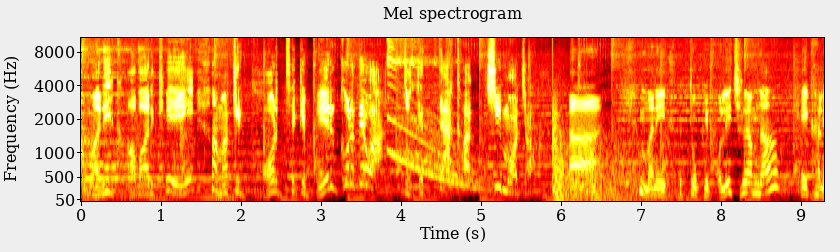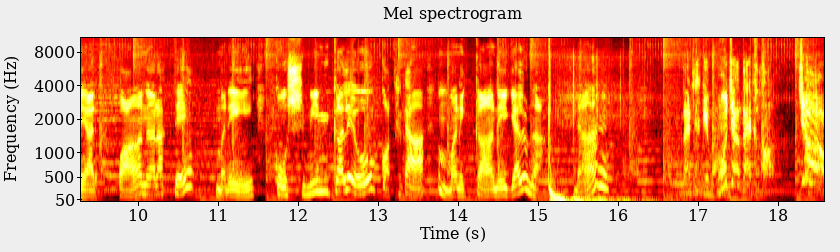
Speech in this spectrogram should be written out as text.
আমারই খাবার খেয়ে আমাকে ঘর থেকে বের করে দেওয়া। তোকে দেখাচ্ছি মজা। আর মানে তোকে বলেছিলাম না এখানে আর পা না রাখতে? মানে কসমিন কালেও কথাটা মানে কানে গেল না না? বেটাকে মজা দেখা। যাও।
